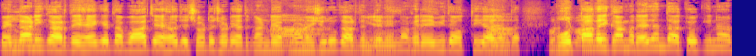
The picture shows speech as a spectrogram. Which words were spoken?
ਪਹਿਲਾਂ ਨਹੀਂ ਕਰਦੇ ਹੈਗੇ ਤਾਂ ਬਾਅਦ ਚ ਇਹੋ ਜਿਹੇ ਛੋਟੇ ਛੋਟੇ ਹਥਕੰਡੇ ਅਪਣਾਉਣੇ ਸ਼ੁਰੂ ਕਰ ਦਿੰਦੇ ਨੇ। ਨਾ ਫਿਰ ਇਹ ਵੀ ਤਾਂ ਉੱਥੇ ਹੀ ਆ ਜਾਂਦਾ। ਵੋਟਾਂ ਦਾ ਹੀ ਕੰਮ ਰਹਿ ਜਾਂਦਾ ਕਿਉਂਕਿ ਨਾ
